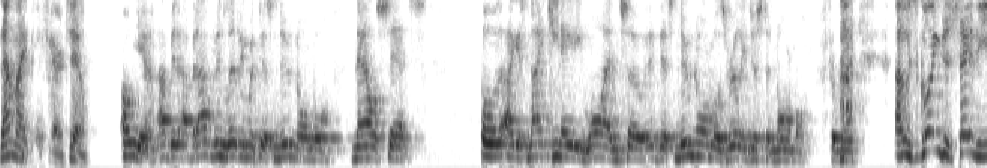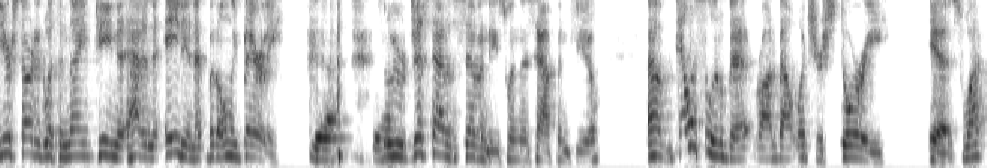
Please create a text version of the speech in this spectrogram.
That might be fair too. Oh yeah, I've been, but I've been living with this new normal now since oh, I guess 1981. So this new normal is really just a normal for me. I was going to say the year started with a 19. It had an eight in it, but only barely. Yeah. yeah. so we were just out of the 70s when this happened to you. Um, tell us a little bit, Rod, about what your story is. What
